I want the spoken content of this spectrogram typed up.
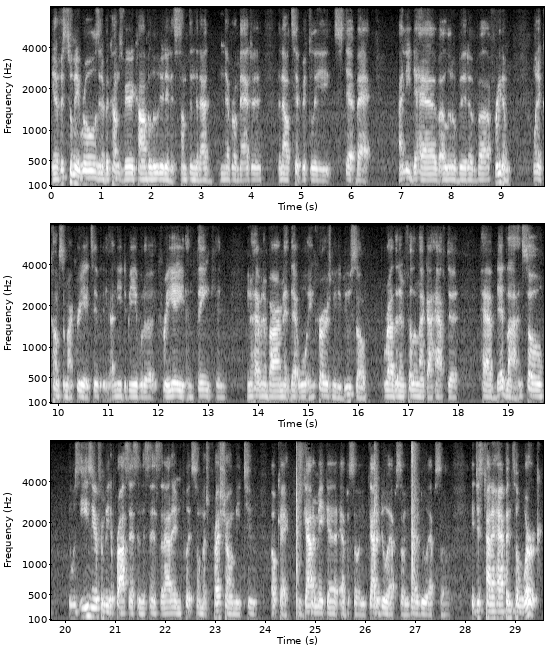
You know, if it's too many rules and it becomes very convoluted and it's something that I never imagined, then I'll typically step back. I need to have a little bit of uh, freedom when it comes to my creativity. I need to be able to create and think and you know have an environment that will encourage me to do so rather than feeling like I have to have deadlines. So it was easier for me to process in the sense that I didn't put so much pressure on me to okay, you got to make an episode, you got to do an episode, you got to do an episode. It just kind of happened to work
